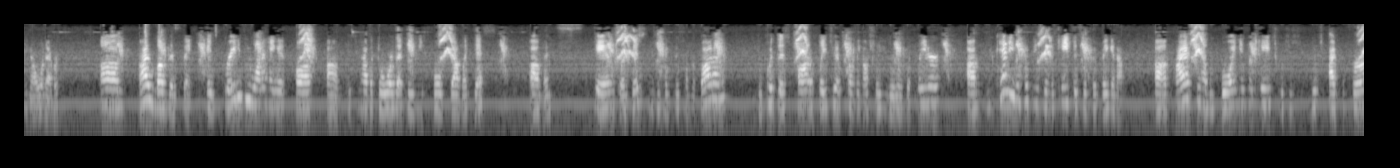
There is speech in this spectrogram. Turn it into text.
you know whatever. Um, I love this thing. It's great if you want to hang it off. Um, if you have a door that maybe folds down like this um, and stands like this, you can hang this on the bottom. You can put this on a play gym, something I'll show you a little bit later. Um, you can even put these in the cages if they're big enough. Um, I actually have a Boing in the cage, which is which I prefer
